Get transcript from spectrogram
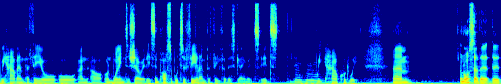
we have empathy or or and are unwilling to show it. It's impossible to feel empathy for this game. It's it's Mhm. we how could we? Um, and also the the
